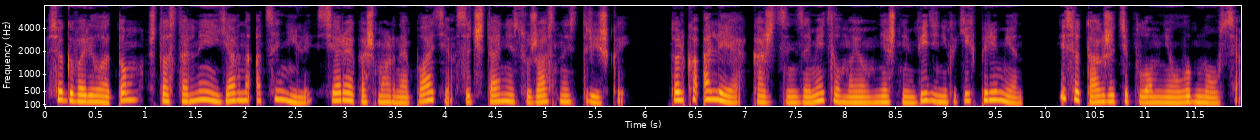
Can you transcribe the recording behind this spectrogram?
все говорило о том, что остальные явно оценили серое кошмарное платье в сочетании с ужасной стрижкой. Только Аллея, кажется, не заметил в моем внешнем виде никаких перемен, и все так же тепло мне улыбнулся.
